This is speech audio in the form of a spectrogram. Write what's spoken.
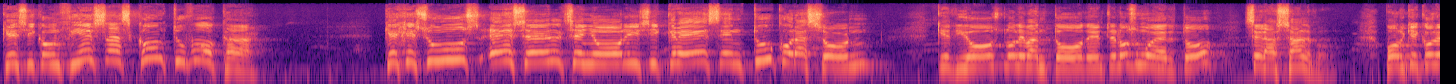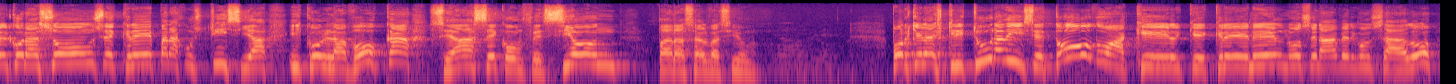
Que si confiesas con tu boca que Jesús es el Señor y si crees en tu corazón que Dios lo levantó de entre los muertos, serás salvo. Porque con el corazón se cree para justicia y con la boca se hace confesión para salvación. Porque la escritura dice, todo aquel que cree en él no será avergonzado.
